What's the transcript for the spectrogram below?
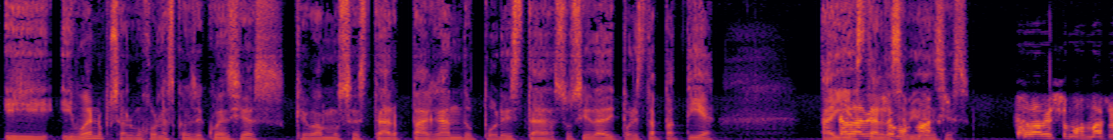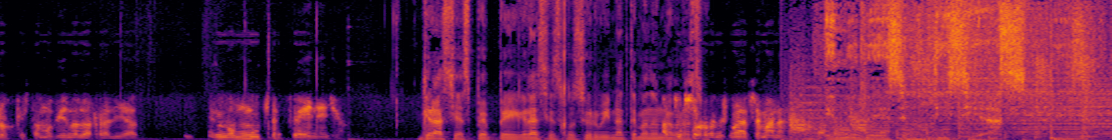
y, y bueno, pues a lo mejor las consecuencias que vamos a estar pagando por esta sociedad y por esta apatía, ahí están las evidencias. Cada vez somos más los que estamos viendo la realidad. Tengo mucha fe en ello. Gracias, Pepe. Gracias, José Urbina. Te mando un abrazo. Buena semana. MBS Noticias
